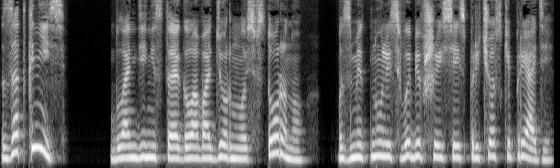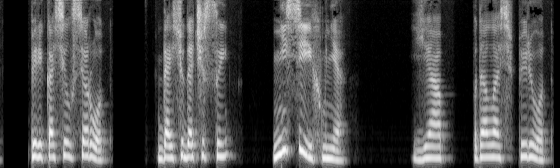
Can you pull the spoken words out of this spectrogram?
«Заткнись!» Блондинистая голова дернулась в сторону, взметнулись выбившиеся из прически пряди, перекосился рот. Дай сюда часы. Неси их мне!» Я подалась вперед.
